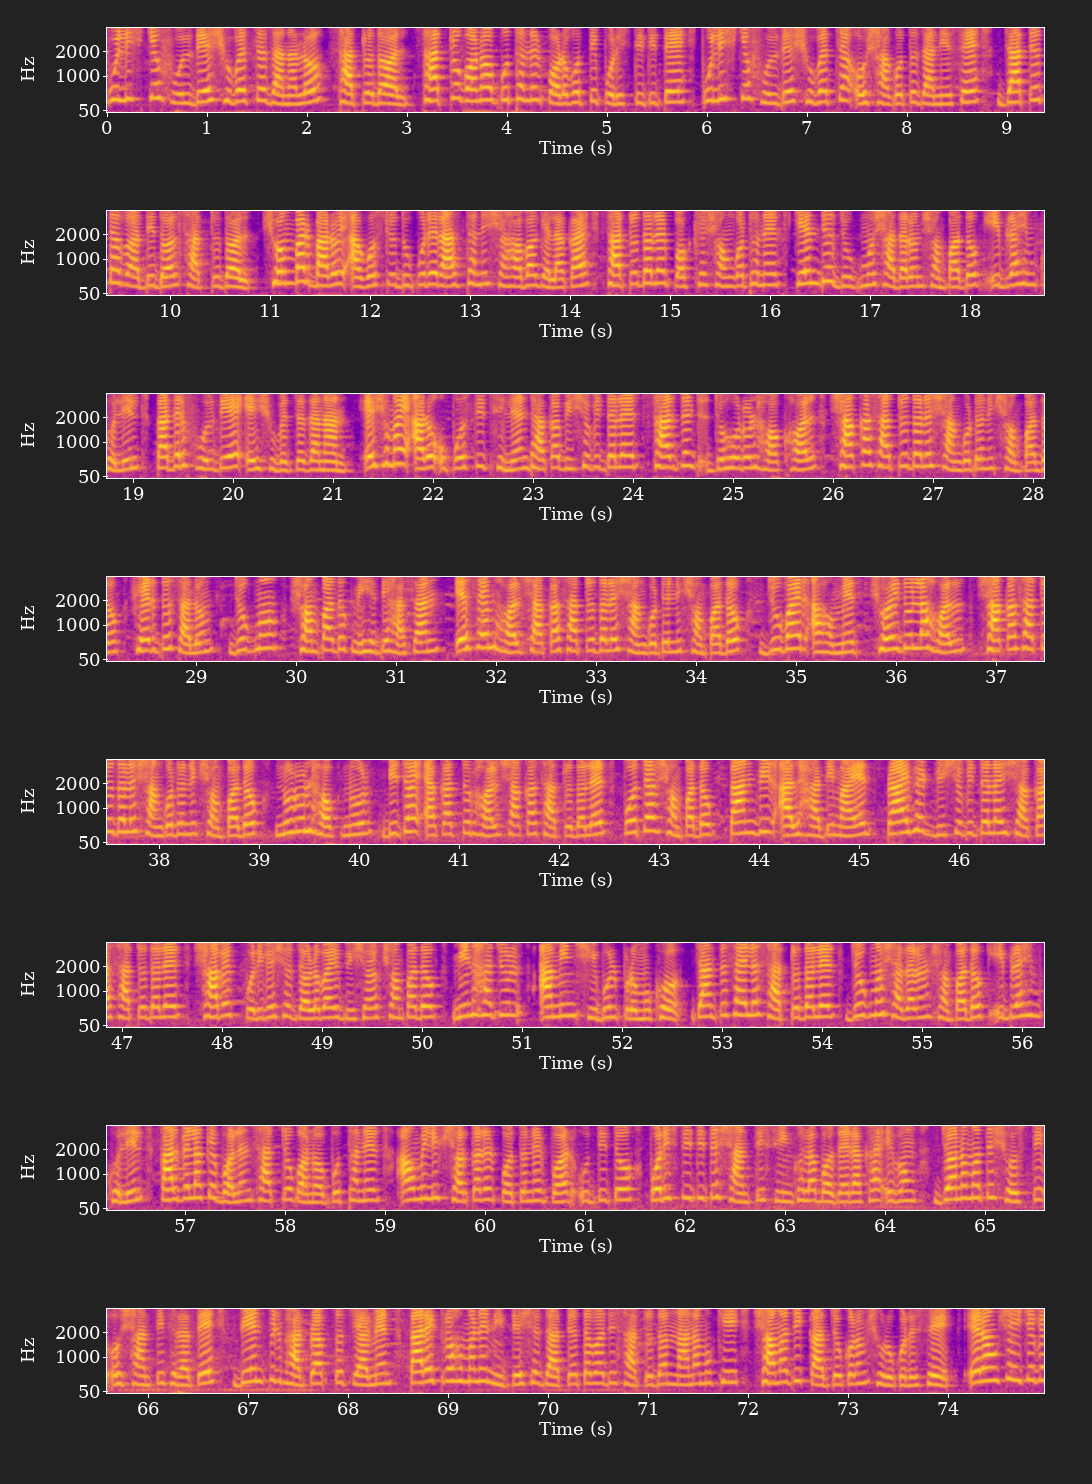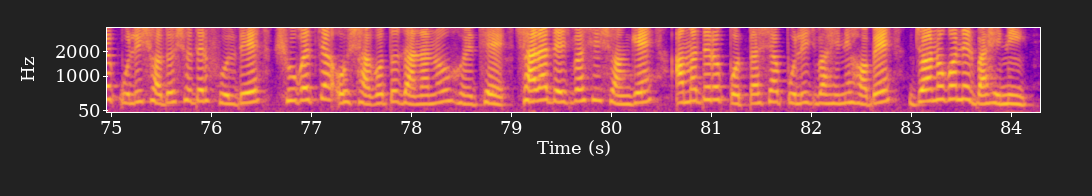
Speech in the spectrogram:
পুলিশকে ফুল দিয়ে শুভেচ্ছা জানালো ছাত্রদল। ছাত্র গণ অভ্যুত্থানের পরবর্তী পরিস্থিতিতে পুলিশকে ফুল দিয়ে শুভেচ্ছা ও স্বাগত জানিয়েছে জাতীয়তাবাদী দল ছাত্রদল। সোমবার বারোই আগস্ট দুপুরে রাজধানীর শাহবাগ এলাকায় ছাত্রদলের পক্ষে সংগঠনের কেন্দ্রীয় যুগ্ম সাধারণ সম্পাদক ইব্রাহিম খলিল তাদের ফুল দিয়ে এই শুভেচ্ছা জানান। এ সময় আরও উপস্থিত ছিলেন ঢাকা বিশ্ববিদ্যালয়ের সার্জেন্ট জহুরুল হক হল, শাখা ছাত্রদলের সাংগঠনিক সম্পাদক ফেরদোস আলম, যুগ্ম সম্পাদক মেহেদি হাসান, এস এম হল শাখা ছাত্রদলের সাংগঠনিক সম্পাদক জুবাইর আহমেদ, শহীদুল্লাহ হল শাখা ছাত্রদলের সাংগঠনিক সম্পাদক নুরুল হক নূর, বিজয় একাত্তর হল শাখা ছাত্রদলের প্রচার সম্পাদক তানবীর আল হাদি মায়েদ, প্রাইভেট বিশ্ববিদ্যালয় শাখা ছাত্রদলের সাবেক পরিবেশ ও জলবায়ু বিষয়ক সম্পাদক মিনহাজুল আমিন শিবুল প্রমুখ। জানতে চাইলে ছাত্রদলের যুগ্ম সাধারণ সম্পাদক ইব্রাহিম খলিল কালবেলাকে বলেন, ছাত্র গণ অভ্যুত্থানের আওয়ামী লীগ সরকারের পতনের পর উদ্দিত পরিস্থিতিতে শান্তি শৃঙ্খলা বজায় রাখা এবং জনমতে স্বস্তি ও শান্তি ফেরাতে বিএনপির ভারপ্রাপ্ত চেয়ারম্যান তারেক রহমানের নির্দেশে জাতীয়তাবাদী ছাত্রদল নানামুখী সামাজিক কার্যক্রম শুরু করেছে। এর অংশ হিসেবে পুলিশ সদস্যদের ফুল দিয়ে শুভেচ্ছা ও স্বাগত জানানো হয়েছে। সারা দেশবাসীর সঙ্গে আমাদেরও প্রত্যাশা পুলিশ বাহিনী হবে, জনগণের বাহিনী।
